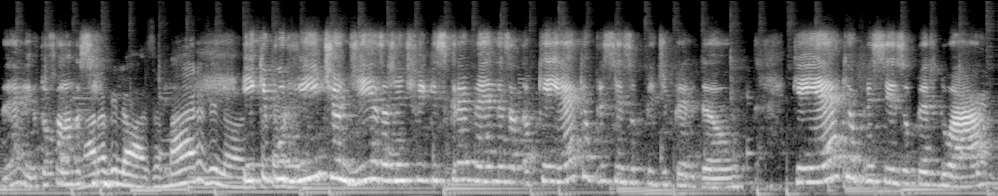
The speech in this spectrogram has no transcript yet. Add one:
né? Eu estou falando assim. Maravilhosa, maravilhosa. E que por 21 dias a gente fica escrevendo quem é que eu preciso pedir perdão, quem é que eu preciso perdoar,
